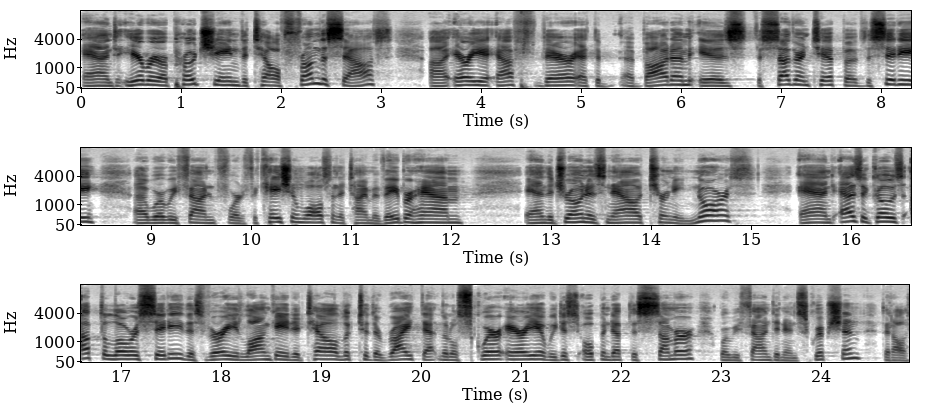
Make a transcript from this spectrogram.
And here we're approaching the tell from the south. Uh, area F there at the uh, bottom is the southern tip of the city uh, where we found fortification walls from the time of Abraham. And the drone is now turning north And as it goes up the lower city, this very elongated tell, look to the right, that little square area we just opened up this summer where we found an inscription that I'll,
